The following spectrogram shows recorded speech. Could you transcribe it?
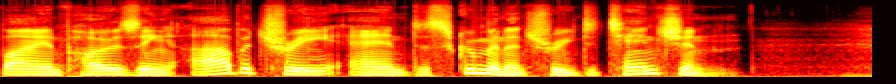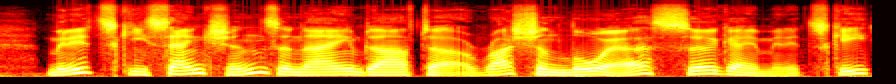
by imposing arbitrary and discriminatory detention. Magnitsky sanctions are named after a Russian lawyer, Sergei Magnitsky,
